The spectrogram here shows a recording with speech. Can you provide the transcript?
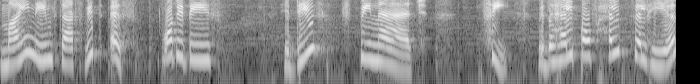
My name starts with S. What it is? It is spinach. See, with the help of help cell here,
